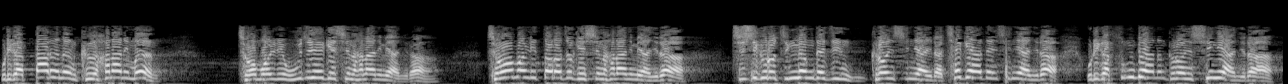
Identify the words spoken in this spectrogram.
우리가 따르는 그 하나님은 저 멀리 우주에 계신 하나님이 아니라 저 멀리 떨어져 계신 하나님이 아니라 지식으로 증명되진 그런 신이 아니라 체계화된 신이 아니라 우리가 숭배하는 그런 신이 아니라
